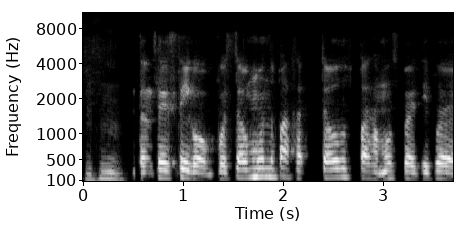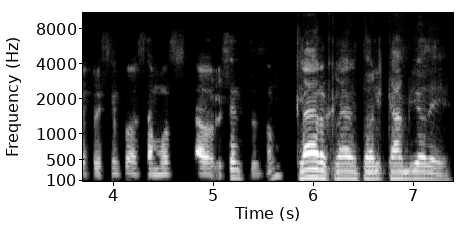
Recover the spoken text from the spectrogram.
Entonces, digo, pues todo el mundo pasa, todos pasamos por el tipo de depresión cuando estamos adolescentes, ¿no? Claro, claro, todo el cambio de,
